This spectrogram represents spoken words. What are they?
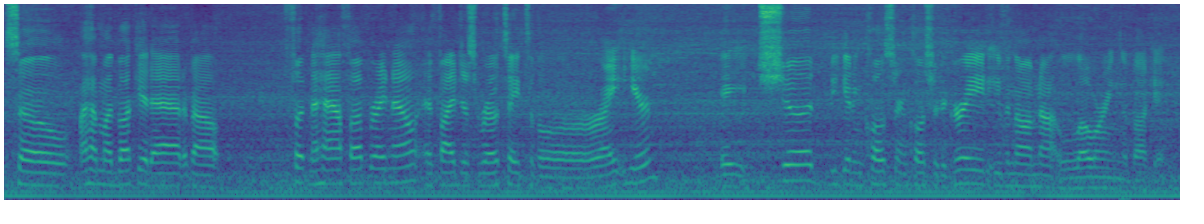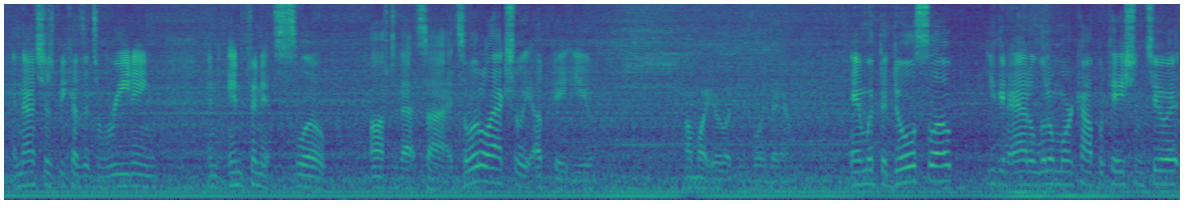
So I have my bucket at about foot and a half up right now. If I just rotate to the right here, it should be getting closer and closer to grade even though I'm not lowering the bucket. And that's just because it's reading an infinite slope off to that side. So it'll actually update you on what you're looking for there. And with the dual slope, you can add a little more complication to it.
